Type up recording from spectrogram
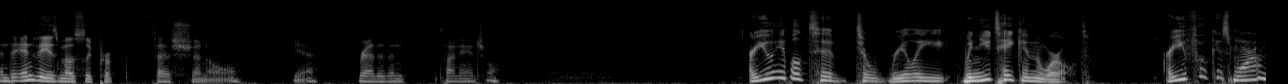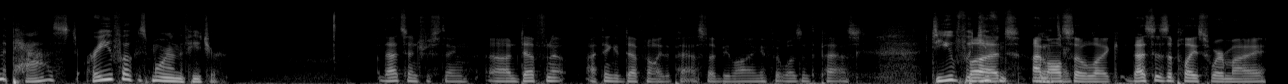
And the envy is mostly professional, yeah, rather than financial. Are you able to to really when you take in the world? Are you focused more on the past or are you focused more on the future? That's interesting. Uh, definite. I think definitely the past. I'd be lying if it wasn't the past. Do you? f- do you But I'm sorry. also like this is a place where my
